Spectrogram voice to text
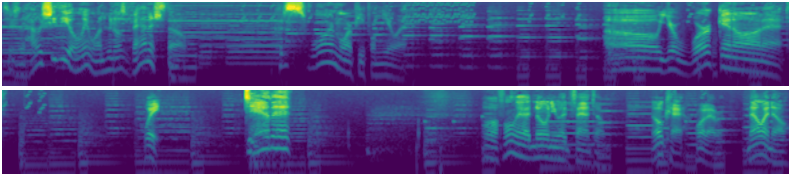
Seriously, how is she the only one who knows Vanish, though? Could have sworn more people knew it. Oh, you're working on it. Wait. Damn it! Oh, if only I'd known you had Phantom. Okay, whatever. Now I know.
